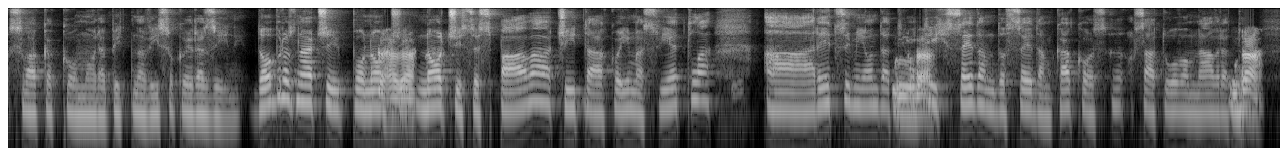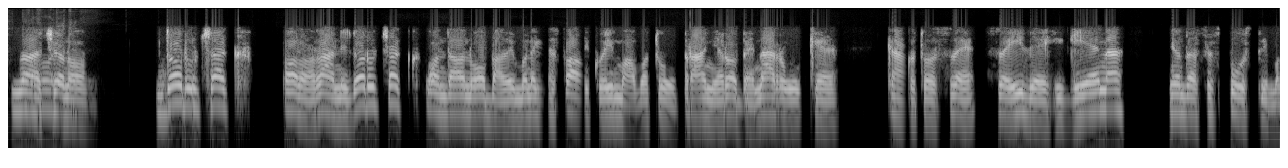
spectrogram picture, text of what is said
svakako mora biti na visokoj razini. Dobro znači po noći, noći se spava, čita ako ima svjetla, a reci mi onda od tih 7 do 7, kako sad u ovom navratu? Da, znači ono, doručak, ono, rani doručak, onda ono, obavimo neke stvari koje imamo tu, pranje robe na ruke, kako to sve sve ide, higijena i onda se spustimo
